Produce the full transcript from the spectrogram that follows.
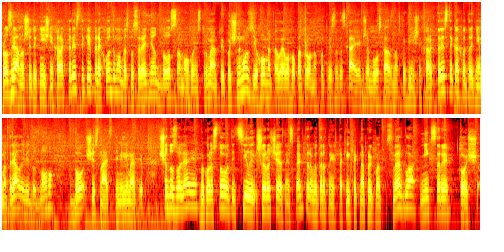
Розглянувши технічні характеристики, переходимо безпосередньо до самого інструменту і почнемо з його металевого патрону, котрий затискає, як вже було сказано в технічних характеристиках, витратні матеріали від 1 до 16 мм, що дозволяє використовувати цілий широчезний спектр витратних, таких як, наприклад, свердла, міксери тощо.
